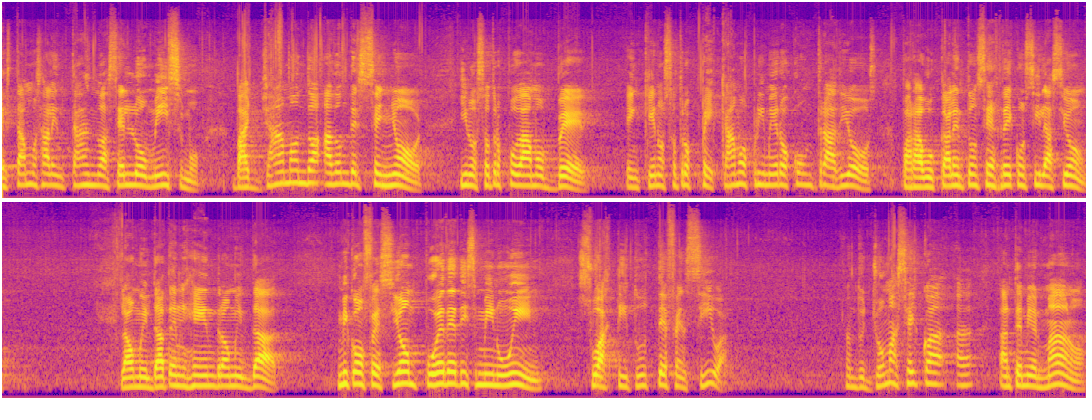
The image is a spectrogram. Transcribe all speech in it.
estamos alentando a hacer lo mismo. Vayamos a donde el Señor y nosotros podamos ver en que nosotros pecamos primero contra Dios para buscar entonces reconciliación. La humildad engendra humildad. Mi confesión puede disminuir su actitud defensiva. Cuando yo me acerco ante mi hermano,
